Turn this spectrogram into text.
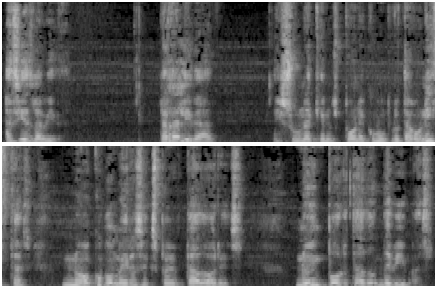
Así es la vida. La realidad es una que nos pone como protagonistas, no como meros espectadores. No importa dónde vivas,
